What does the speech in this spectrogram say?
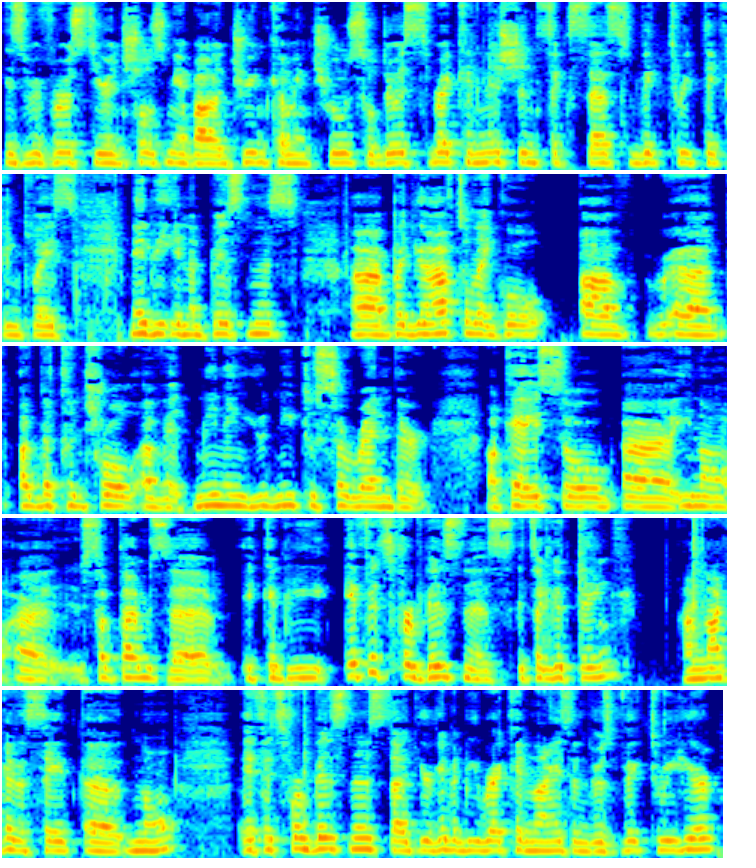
is reversed here and shows me about a dream coming true. So there is recognition, success, victory taking place, maybe in a business, uh, but you have to let go of, uh, of the control of it, meaning you need to surrender. Okay, so, uh, you know, uh, sometimes uh, it could be, if it's for business, it's a good thing. I'm not going to say uh, no. If it's for business that you're going to be recognized and there's victory here,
